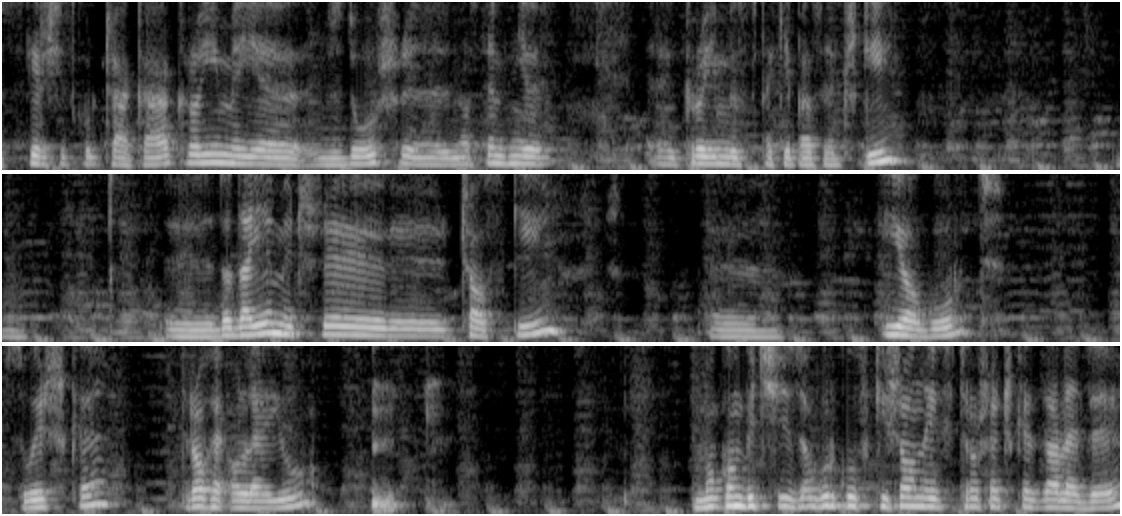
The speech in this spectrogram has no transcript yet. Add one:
z piersi z kurczaka. Kroimy je wzdłuż, następnie kroimy w takie paseczki. Dodajemy trzy czoski, jogurt, łyżkę, trochę oleju, Mogą być z ogórków kiszonych troszeczkę zalewy.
